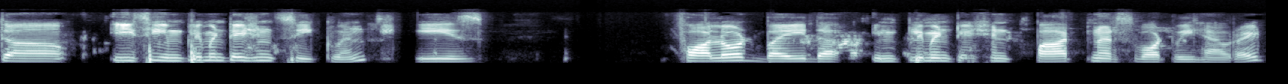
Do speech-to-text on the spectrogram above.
the EC implementation sequence is followed by the implementation partners what we have right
